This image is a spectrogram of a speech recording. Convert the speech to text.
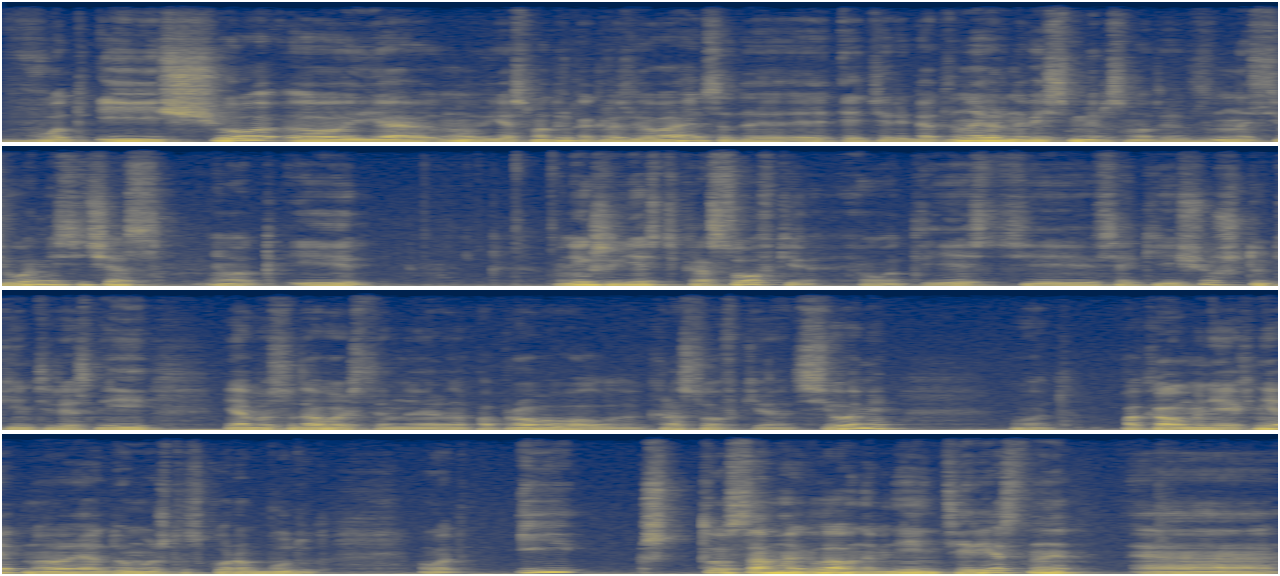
Вот, и еще э, я, ну, я смотрю, как развиваются э, эти ребята. Ну, наверное, весь мир смотрит на Xiaomi сейчас. Вот, и у них же есть кроссовки, вот, есть и всякие еще штуки интересные. И я бы с удовольствием, наверное, попробовал кроссовки от Xiaomi. Вот, Пока у меня их нет, но я думаю, что скоро будут. Вот. И что самое главное, мне интересно, э,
